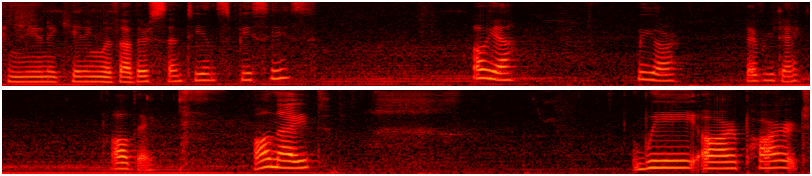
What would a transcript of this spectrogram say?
communicating with other sentient species? Oh, yeah, we are every day, all day, all night. We are part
